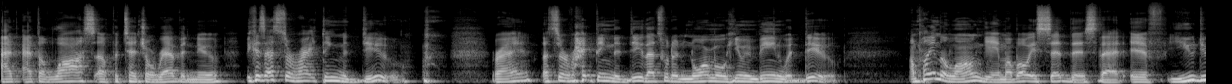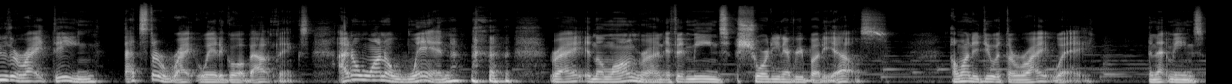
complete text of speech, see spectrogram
at, at the loss of potential revenue because that's the right thing to do. right? That's the right thing to do. That's what a normal human being would do. I'm playing the long game. I've always said this that if you do the right thing, that's the right way to go about things. I don't want to win, right, in the long run if it means shorting everybody else. I want to do it the right way. And that means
